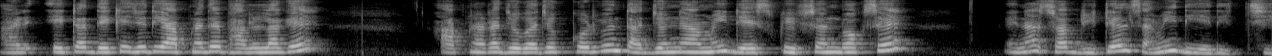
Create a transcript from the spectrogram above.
আর এটা দেখে যদি আপনাদের ভালো লাগে, আপনারা যোগাযোগ করবেন, তার জন্য আমি ডেসক্রিপশান বক্সে এনার সব ডিটেলস আমি দিয়ে দিচ্ছি।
